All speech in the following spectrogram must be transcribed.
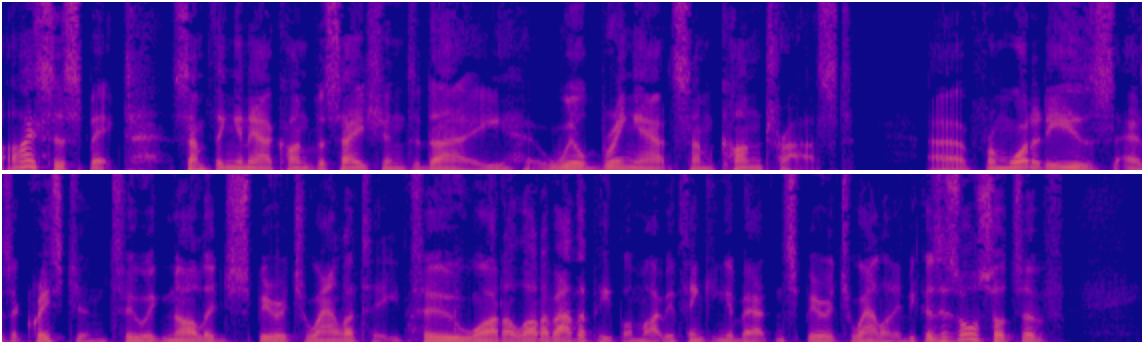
I suspect something in our conversation today will bring out some contrast uh, from what it is as a Christian to acknowledge spirituality to what a lot of other people might be thinking about in spirituality, because there's all sorts of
